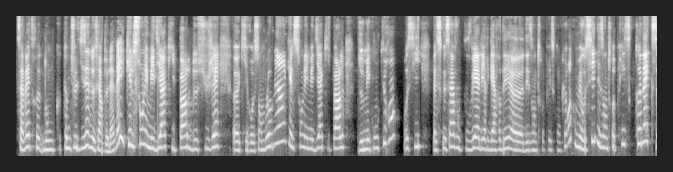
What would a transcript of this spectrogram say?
Ça va être donc, comme tu le disais, de faire de la veille. Quels sont les médias qui parlent de sujets euh, qui ressemblent aux miens? Quels sont les médias qui parlent de mes concurrents? Aussi Parce que ça, vous pouvez aller regarder des entreprises concurrentes, mais aussi des entreprises connexes.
